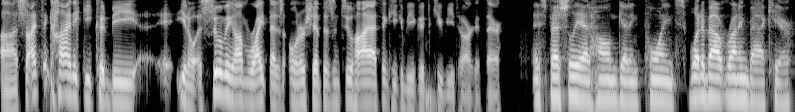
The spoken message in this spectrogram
uh, so I think Heinicke could be, uh, you know, assuming I'm right that his ownership isn't too high, I think he could be a good QB target there. Especially at home getting points. What about running back here?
